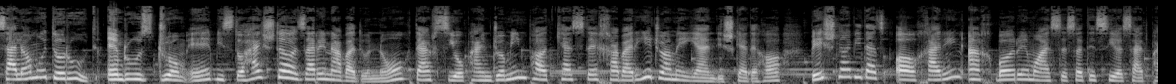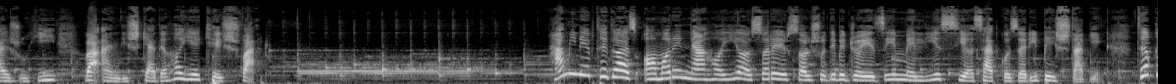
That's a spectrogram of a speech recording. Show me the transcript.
سلام و درود. امروز جمعه 28 آذر 99 در 35 مین پادکست خبری جامعه اندیشکده ها بشنوید از آخرین اخبار مؤسسات سیاست پژوهی و اندیشکده های کشور. ابتدا از آمار نهایی آثار ارسال شده به جایزه ملی سیاستگذاری بشنوین طبق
